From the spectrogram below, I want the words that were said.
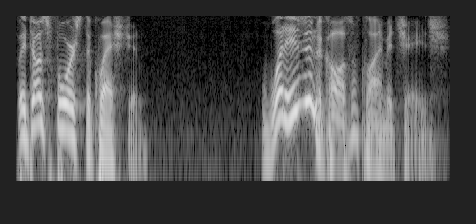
it does force the question: What isn't a cause of climate change?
